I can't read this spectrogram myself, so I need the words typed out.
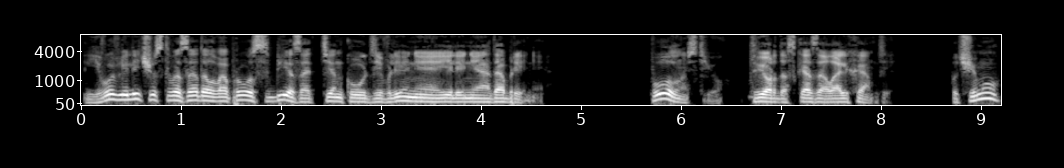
Его Величество задал вопрос без оттенка удивления или неодобрения. «Полностью», — твердо сказал Альхамди. Почему?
